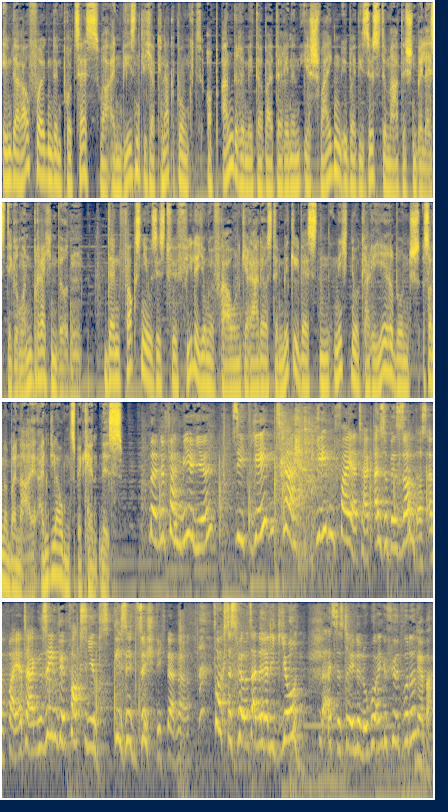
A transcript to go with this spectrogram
Im darauffolgenden Prozess war ein wesentlicher Knackpunkt, ob andere Mitarbeiterinnen ihr Schweigen über die systematischen Belästigungen brechen würden. Denn Fox News ist für viele junge Frauen gerade aus dem Mittelwesten nicht nur Karrierewunsch, sondern beinahe ein Glaubensbekenntnis. Meine Familie sieht jeden Tag, jeden Feiertag, also besonders an Feiertagen, sehen wir Fox News. Wir sind süchtig danach. Fox ist für uns eine Religion. Als das drehende Logo eingeführt wurde? Der Bug.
